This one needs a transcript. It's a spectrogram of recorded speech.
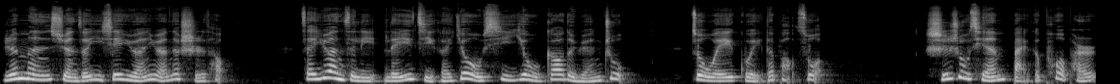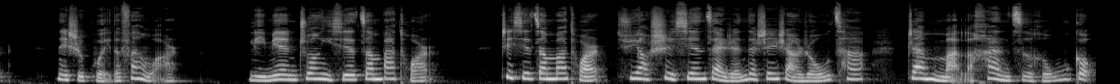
人们选择一些圆圆的石头，在院子里垒几个又细又高的圆柱，作为鬼的宝座。石柱前摆个破盆儿，那是鬼的饭碗儿，里面装一些脏巴团儿。这些脏巴团儿需要事先在人的身上揉擦，沾满了汗渍和污垢，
